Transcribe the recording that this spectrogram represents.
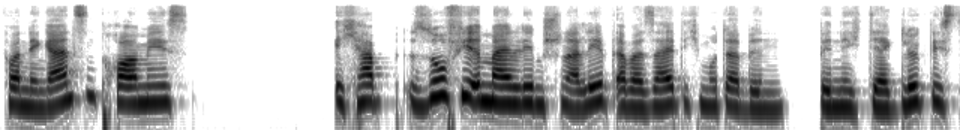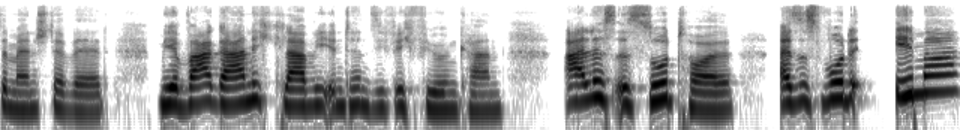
von den ganzen Promis, ich habe so viel in meinem Leben schon erlebt, aber seit ich Mutter bin, bin ich der glücklichste Mensch der Welt. Mir war gar nicht klar, wie intensiv ich fühlen kann. Alles ist so toll. Also es wurde immer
